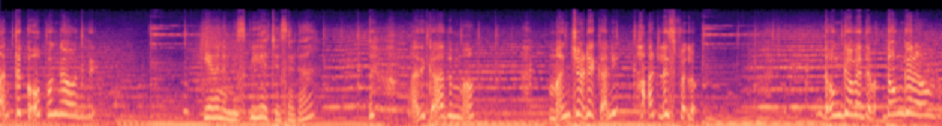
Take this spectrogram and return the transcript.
అంత కోపంగా ఉంది. ఏమైనా మిస్బిహేవ్ చేశాడా? అది కాదమ్మా. మంచోడే కానీ హార్ట్లెస్ ఫెలో దొంగ వెదవ దొంగ రావుడు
